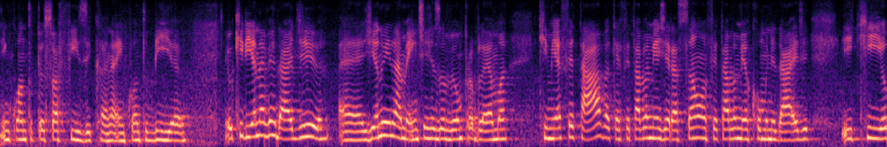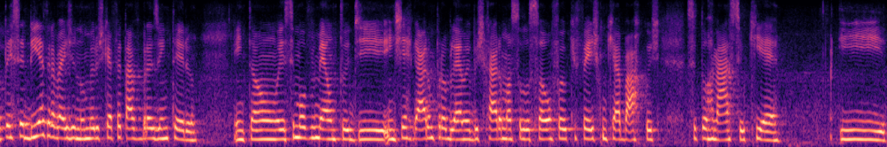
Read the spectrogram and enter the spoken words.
enquanto pessoa física, né, enquanto Bia. Eu queria, na verdade, é, genuinamente resolver um problema que me afetava, que afetava a minha geração, afetava a minha comunidade e que eu percebia através de números que afetava o Brasil inteiro. Então, esse movimento de enxergar um problema e buscar uma solução foi o que fez com que a Barcos se tornasse o que é e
